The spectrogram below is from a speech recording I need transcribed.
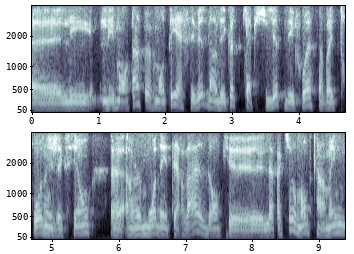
Euh, les, montants peuvent monter assez vite. Dans des cas de capsulite, des fois, ça va être trois injections à un mois d'intervalle. Donc, la facture monte quand même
